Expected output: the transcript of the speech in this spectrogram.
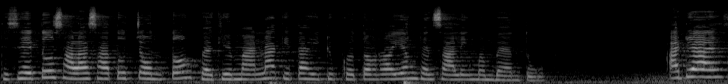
Di situ salah satu contoh bagaimana kita hidup gotong royong dan saling membantu. Ada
